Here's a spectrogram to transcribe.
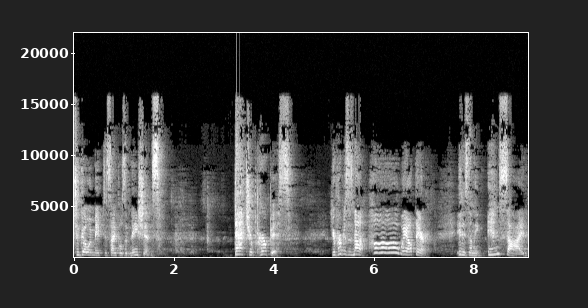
to go and make disciples of nations. That's your purpose. Your purpose is not oh, way out there. It is on the inside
